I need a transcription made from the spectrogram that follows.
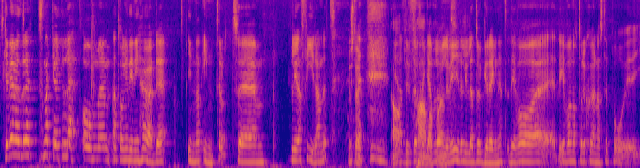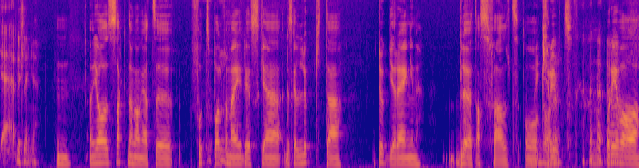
Ska vi även snacka lite lätt om eh, antagligen det ni hörde innan introt. Det lilla firandet. Just det. Vi Ja, hade fy utanför fan vad Gamla skönt. Ullevi, det lilla duggregnet. Det var, det var något av det skönaste på jävligt länge. Mm. Jag har sagt någon gång att eh, fotboll för mig det ska, det ska lukta duggregn, blöt asfalt och Bengaler. krut. Mm. Och det var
